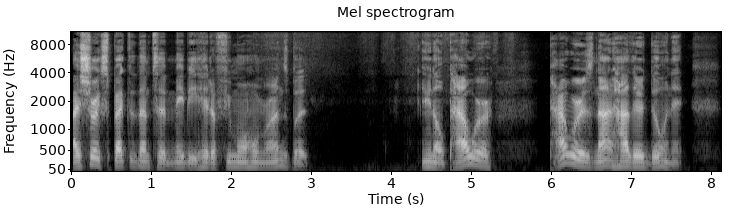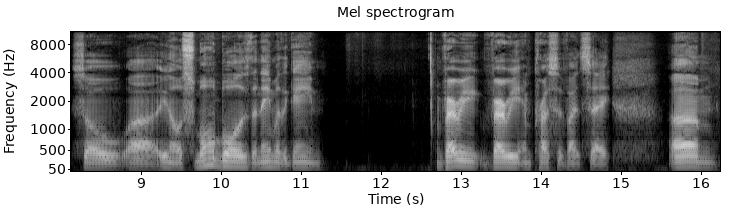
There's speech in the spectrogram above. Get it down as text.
I sure expected them to maybe hit a few more home runs, but you know, power power is not how they're doing it. So, uh, you know, small ball is the name of the game. Very, very impressive, I'd say. Um,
